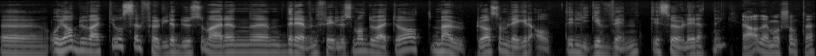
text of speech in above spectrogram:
Uh, og ja, du veit jo selvfølgelig, du som er en uh, dreven friluftsmann, du veit jo at maurtua som ligger alltid ligger vendt i sørlig retning. Ja, det er morsomt, det.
